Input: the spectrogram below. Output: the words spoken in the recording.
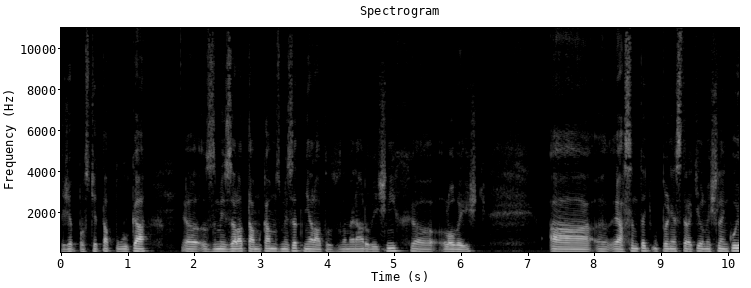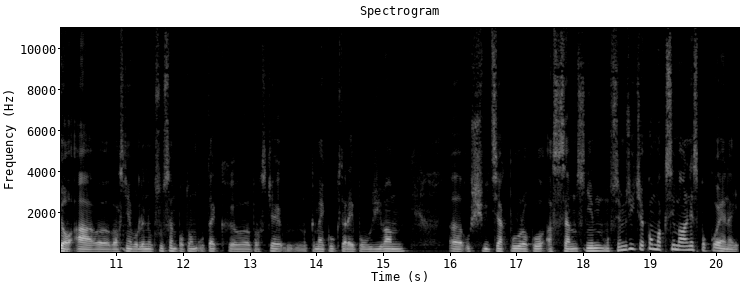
Že prostě ta půlka Eh, zmizela tam, kam zmizet měla, to znamená do věčných eh, lovišť. A já jsem teď úplně ztratil myšlenku, jo, a vlastně od Linuxu jsem potom utek prostě k Macu, který používám už víc jak půl roku a jsem s ním, musím říct, jako maximálně spokojený.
